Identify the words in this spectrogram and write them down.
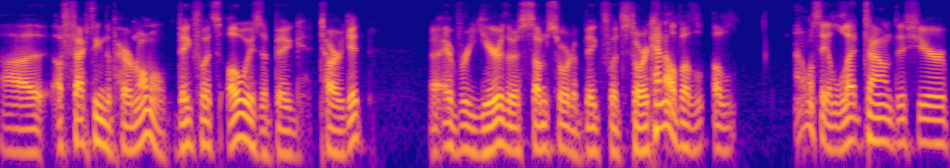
uh, affecting the paranormal. Bigfoot's always a big target. Uh, every year, there's some sort of Bigfoot story, kind of a, a I don't want to say a letdown this year,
